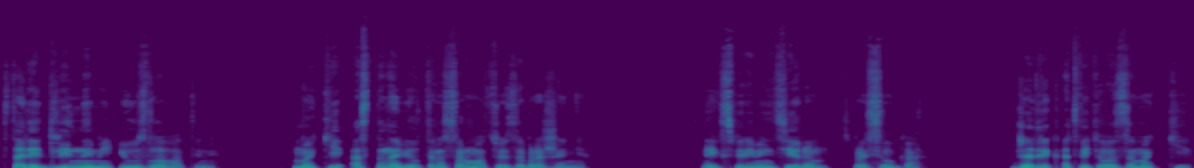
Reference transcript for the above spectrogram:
стали длинными и узловатыми. Маки остановил трансформацию изображения. «Экспериментируем?» – спросил Гар. Джедрик ответила за Макки.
